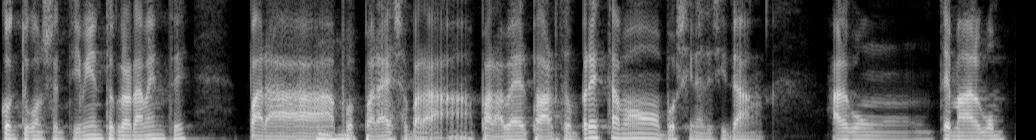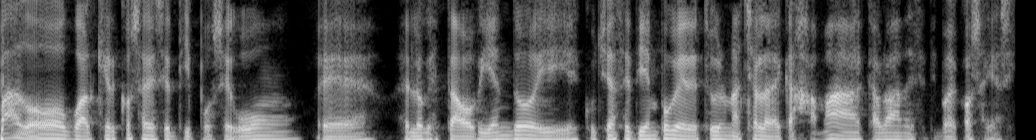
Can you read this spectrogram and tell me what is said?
con tu consentimiento, claramente, para, pues para eso, para, para ver, para darte un préstamo, por si necesitan algún tema de algún pago o cualquier cosa de ese tipo, según eh, es lo que he estado viendo y escuché hace tiempo que estuve en una charla de Cajamar que hablaban de este tipo de cosas y así.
